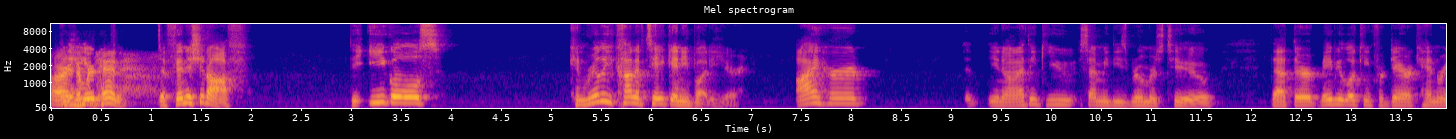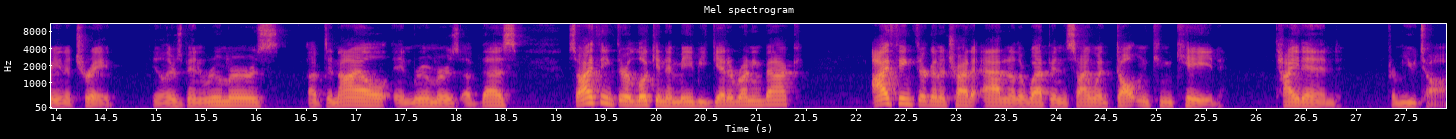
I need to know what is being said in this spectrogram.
right, number ten. to finish it off, the Eagles can really kind of take anybody here. I heard, you know, and I think you sent me these rumors too, that they're maybe looking for Derrick Henry in a trade. You know, there's been rumors of denial and rumors of this. So I think they're looking to maybe get a running back. I think they're going to try to add another weapon. So I went Dalton Kincaid, tight end from Utah.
